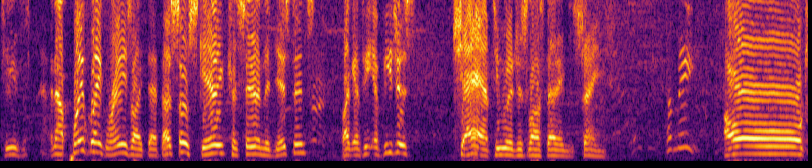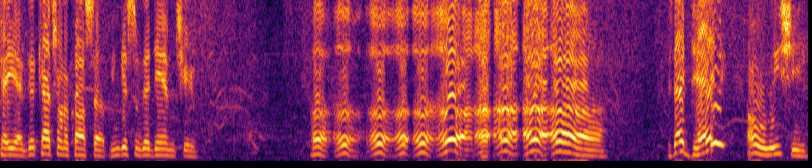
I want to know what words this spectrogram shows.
Jesus. And now point blank range like that, that's so scary considering the distance. Like if he if he just jabbed, he would have just lost that exchange. To me. Oh, okay, yeah, good catch on the cross up. You can get some good damage here. Uh, uh, uh, uh, uh, uh, uh, uh, uh. Is that dead? Holy shit.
